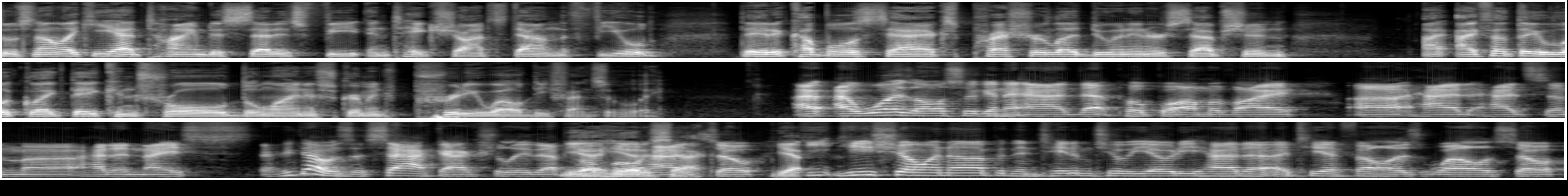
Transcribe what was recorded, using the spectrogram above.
So it's not like he had time to set his feet and take shots down the field. They had a couple of sacks, pressure led to an interception. I, I thought they looked like they controlled the line of scrimmage pretty well defensively. I, I was also going to add that Popo Aumavae uh, had had some uh, had a nice. I think that was a sack actually that yeah Popo he had a had. sack. So yep. he, he's showing up, and then Teitum Tuioti had a, a TFL as well. So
